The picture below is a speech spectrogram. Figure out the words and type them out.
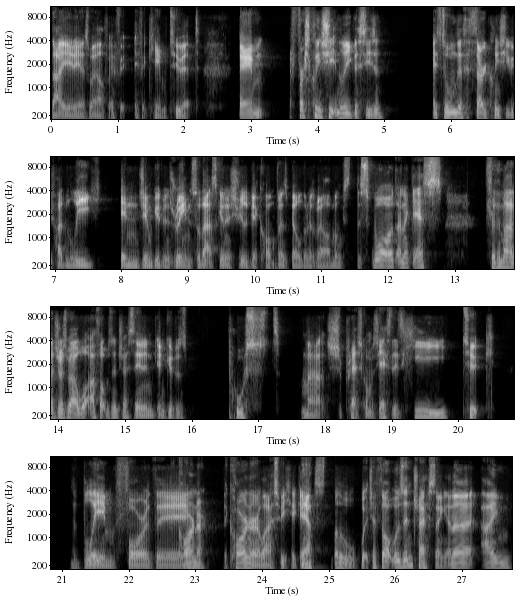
that area as well if it if it came to it. Um, first clean sheet in the league this season. It's only the third clean sheet we've had in the league in Jim Goodwin's reign, so that's going to really be a confidence builder as well amongst the squad, and I guess for the manager as well. What I thought was interesting in, in Goodwin's post match press conference yesterday is he took the blame for the corner. the corner last week against Motherwell, which I thought was interesting, and I, I'm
